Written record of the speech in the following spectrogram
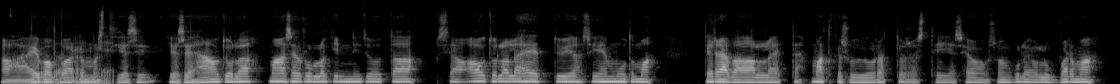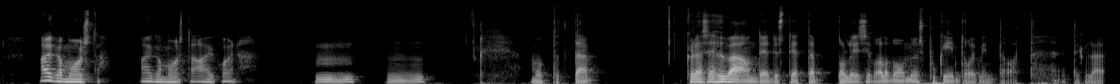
Aivan tuota, varmasti, niin, ja, se, ja sehän on tuolla maaseudullakin, niin tuota, se on autolla lähetty ja siihen muutama terävä alle, että matka sujuu rattosasti, ja se on, se on kuule ollut varmaan aikamoista, aikamoista aikoinaan. Mm, mm. Mutta että, kyllä se hyvä on tietysti, että poliisi valvoo myös pukin toimintaa, että, että kyllä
